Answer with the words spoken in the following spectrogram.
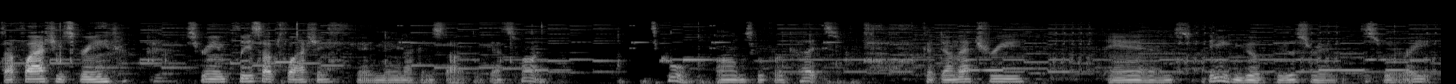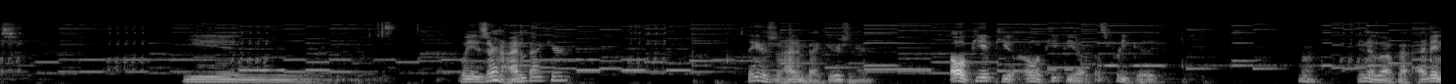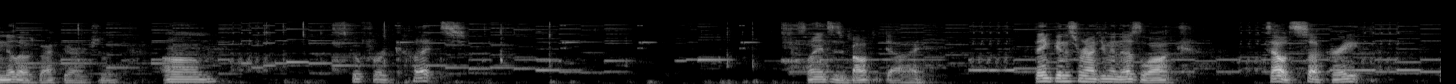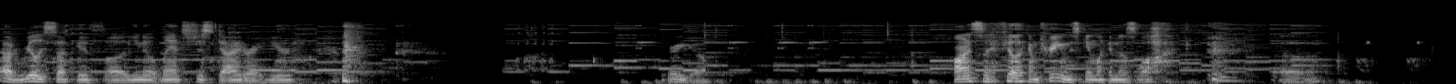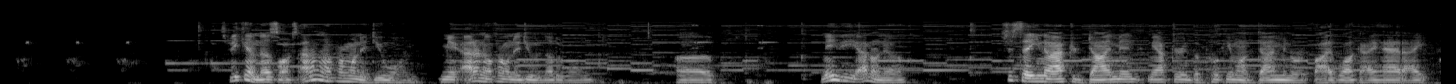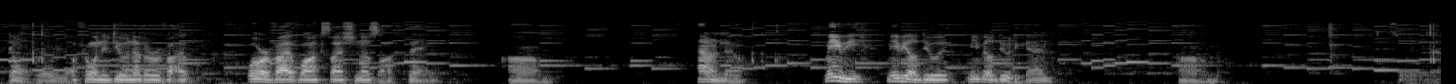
Stop flashing, screen. screen, please stop flashing. Okay, no, you're not gonna stop. That's fine. It's cool. Um, let's go for a cut. Cut down that tree, and I think you can go through this way, this way, right? Yeah. Wait, is there an item back here? I think there's an item back here, isn't there? Oh, a PP Up. Oh, a PP Up. That's pretty good. Huh. Didn't know that. I didn't know that was back there actually. Um, let's go for a cut. Lance is about to die. Thank goodness we're not doing a Nuzlocke. Cause that would suck, right? That would really suck if, uh, you know, Lance just died right here. there you go. Honestly, I feel like I'm treating this game like a Nuzlocke. speaking of Nuzlockes, I don't know if I want to do one. I mean, I don't know if I want to do another one. Uh, maybe, I don't know. Just say, you know, after Diamond, I mean, after the Pokemon Diamond Revive-Lock I had, I don't really know if I want to do another Revive, or Revive-Lock slash Nuzlocke thing. Um, I don't know. Maybe, maybe I'll do it. Maybe I'll do it again. Um, so yeah,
